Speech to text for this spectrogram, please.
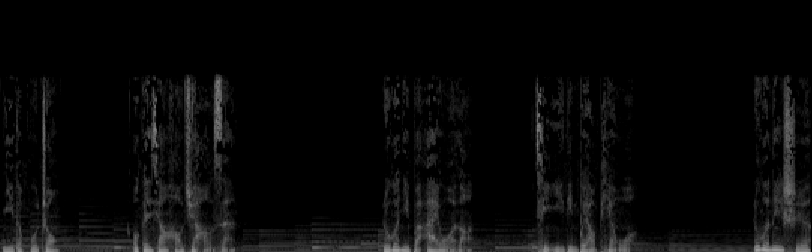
你的不忠，我更想好聚好散。如果你不爱我了，请一定不要骗我。如果那时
